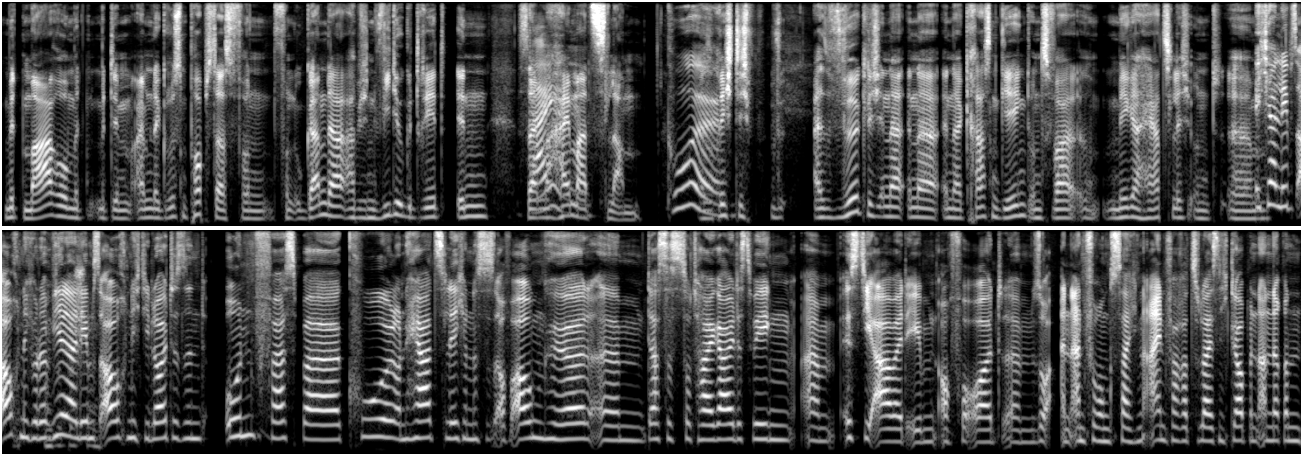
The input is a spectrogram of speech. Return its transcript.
mit Maro, mit, mit dem, einem der größten Popstars von, von Uganda, habe ich ein Video gedreht in seinem. Heimatslum. cool. Also richtig, also wirklich in einer, in einer, in einer krassen Gegend und es war äh, mega herzlich und ähm, Ich erlebe es auch nicht oder wir erleben es auch nicht. Die Leute sind unfassbar cool und herzlich und es ist auf Augenhöhe. Ähm, das ist total geil. Deswegen ähm, ist die Arbeit eben auch vor Ort ähm, so in Anführungszeichen einfacher zu leisten. Ich glaube, in anderen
